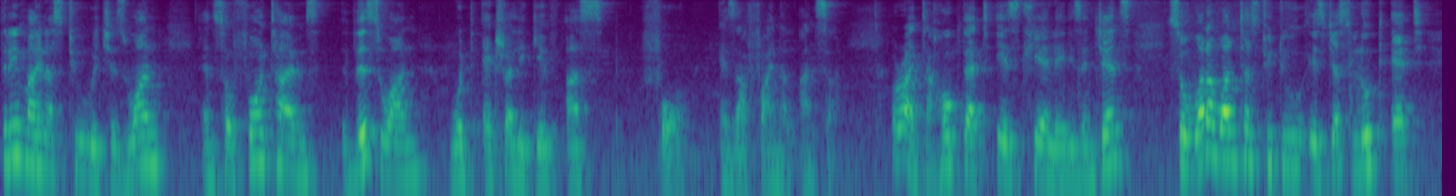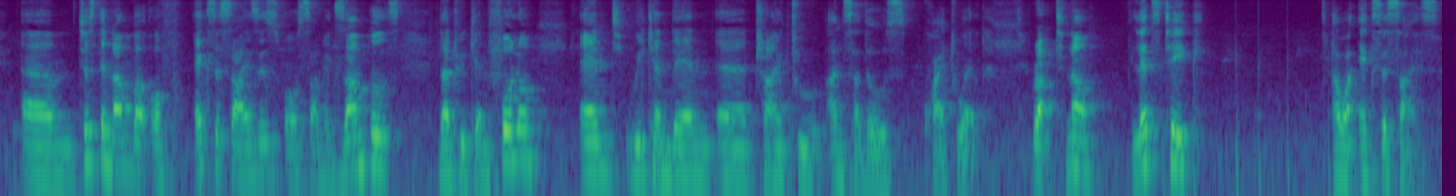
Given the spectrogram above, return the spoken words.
3 minus 2, which is 1. And so 4 times this one would actually give us 4 as our final answer. All right, I hope that is clear, ladies and gents. So what I want us to do is just look at um, just a number of exercises or some examples that we can follow and we can then uh, try to answer those quite well. Right, now let's take our exercise.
